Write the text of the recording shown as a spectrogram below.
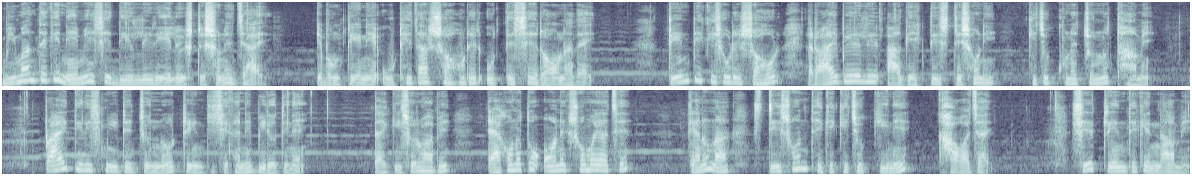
বিমান থেকে নেমে সে দিল্লি রেলওয়ে স্টেশনে যায় এবং ট্রেনে উঠে তার শহরের উদ্দেশ্যে রওনা দেয়। ট্রেনটি কিশোরের শহর রায়বেরেলির আগে একটি স্টেশনে কিছুক্ষণের জন্য থামে। প্রায় তিরিশ মিনিটের জন্য ট্রেনটি সেখানে বিরতি নেয়। তাই কিশোর ভাবে এখনও তো অনেক সময় আছে কেননা স্টেশন থেকে কিছু কিনে খাওয়া যায়। সে ট্রেন থেকে নামে।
